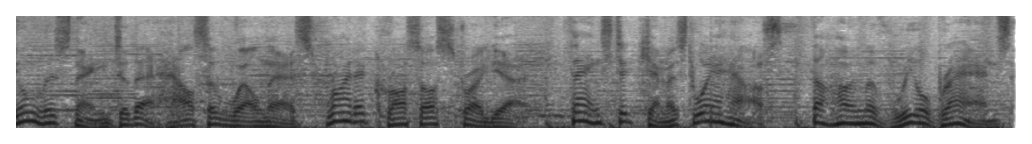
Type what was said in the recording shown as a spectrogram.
You're listening to the House of Wellness right across Australia. Thanks to Chemist Warehouse, the home of real brands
